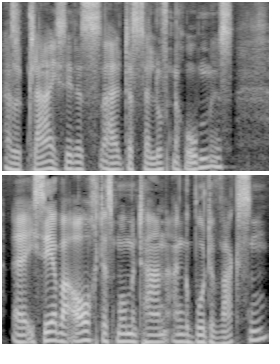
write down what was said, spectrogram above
also klar, ich sehe das halt, dass da Luft nach oben ist. Äh, ich sehe aber auch, dass momentan Angebote wachsen.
